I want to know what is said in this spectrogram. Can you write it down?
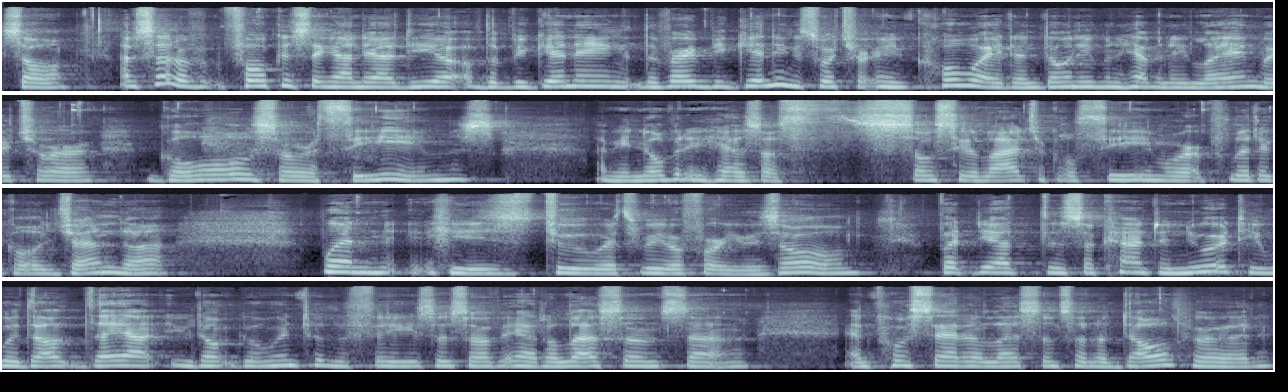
So I'm sort of focusing on the idea of the beginning, the very beginnings, which are inchoate and don't even have any language or goals or themes. I mean, nobody has a sociological theme or a political agenda when he's two or three or four years old, but yet there's a continuity. Without that, you don't go into the phases of adolescence and, and post adolescence and adulthood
